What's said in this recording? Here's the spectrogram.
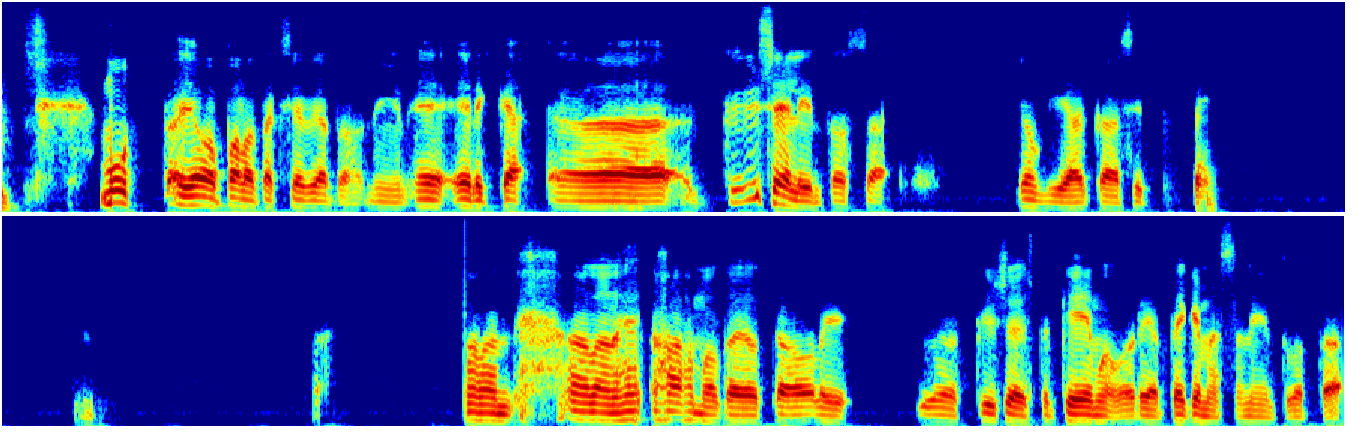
mutta joo, palatakseen vielä tuohon. Niin, e- eli kyselin tuossa jonkin aikaa sitten alan, alan hahmolta, jotka oli kyseistä Game tekemässä, niin tuota,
